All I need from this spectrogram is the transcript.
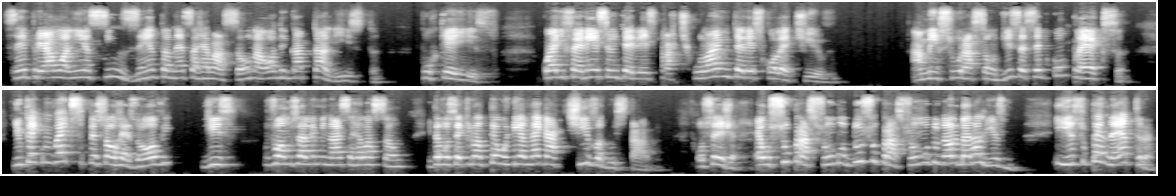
sempre há uma linha cinzenta nessa relação na ordem capitalista. Por que isso? Qual é a diferença entre o interesse particular e o interesse coletivo? A mensuração disso é sempre complexa. E o que, é como é que esse pessoal resolve? Diz, vamos eliminar essa relação. Então você cria uma teoria negativa do Estado. Ou seja, é o suprassumo do suprassumo do neoliberalismo. E isso penetra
